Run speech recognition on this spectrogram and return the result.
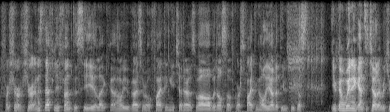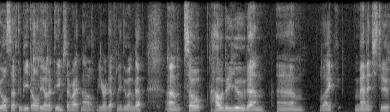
for sure, for sure. And it's definitely fun to see like uh, how you guys are all fighting each other as well, but also of course fighting all the other teams because you can win against each other, but you also have to beat all the other teams. And right now you're definitely doing that. Um, so how do you then um, like manage to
